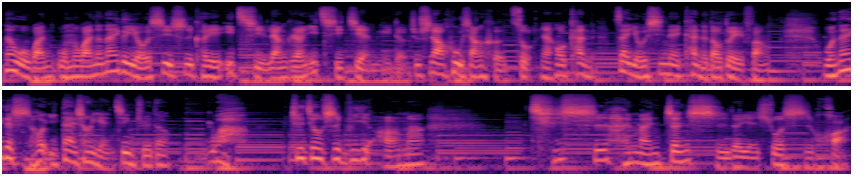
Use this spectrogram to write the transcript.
那我玩我们玩的那一个游戏是可以一起两个人一起解谜的，就是要互相合作，然后看在游戏内看得到对方。我那个时候一戴上眼镜，觉得哇，这就是 VR 吗？其实还蛮真实的，也说实话。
